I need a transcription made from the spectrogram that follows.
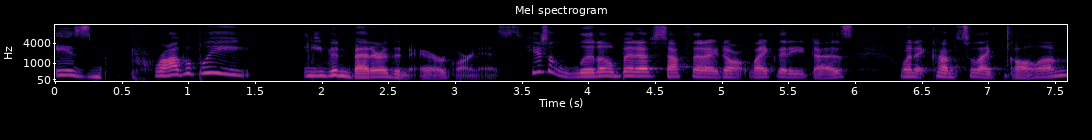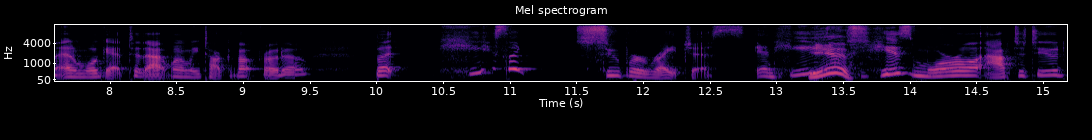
is probably even better than Aragorn is. Here's a little bit of stuff that I don't like that he does when it comes to like Gollum, and we'll get to that when we talk about Frodo. But he's like super righteous, and he, He is. his moral aptitude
